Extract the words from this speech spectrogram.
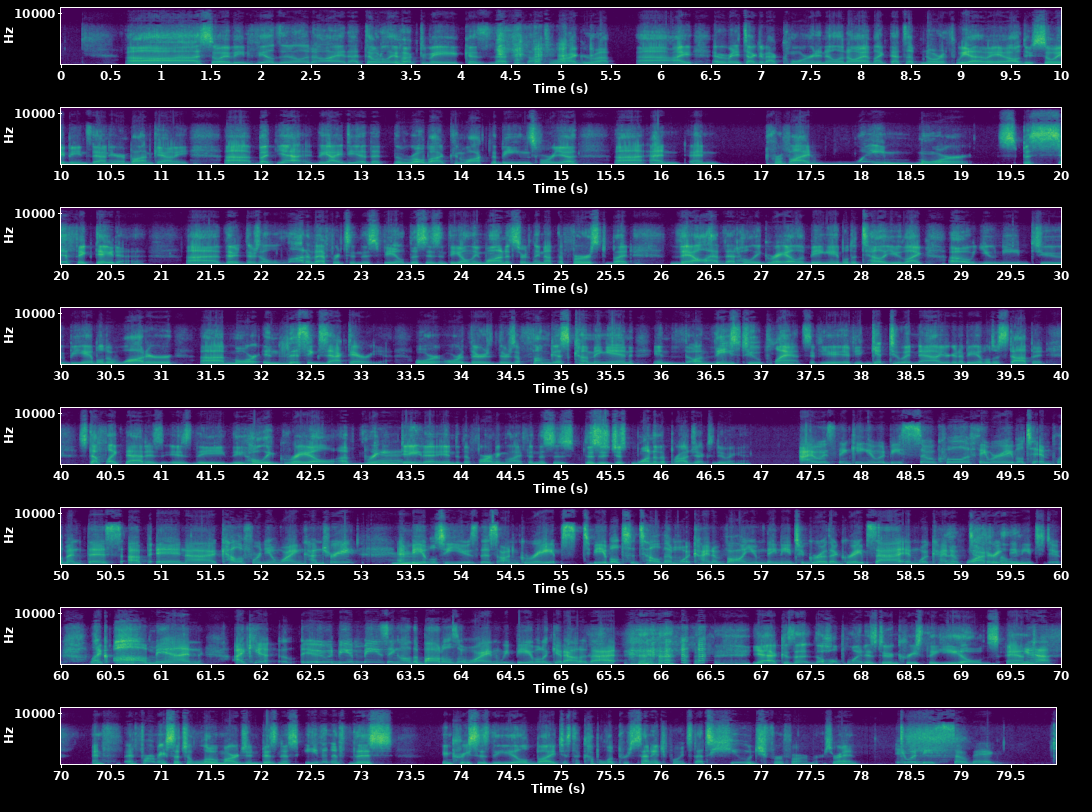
Ah, soybean fields in Illinois. That totally hooked me because that's that's where I grew up. Uh, I everybody talked about corn in Illinois. I'm like, that's up north. We uh, we all do soybeans down here in Bond County. Uh, but yeah, the idea that the robot can walk the beans for you uh, and and provide way more specific data. Uh, there, there's a lot of efforts in this field. This isn't the only one. It's certainly not the first, but they all have that holy grail of being able to tell you, like, oh, you need to be able to water uh, more in this exact area or or there's there's a fungus coming in in on these two plants. If you if you get to it now, you're going to be able to stop it. Stuff like that is is the the holy grail of bringing yes. data into the farming life, and this is this is just one of the projects doing it. I was thinking it would be so cool if they were able to implement this up in uh, California wine country mm. and be mm. able to use this on grapes to be able to tell them what kind of volume they need to grow their grapes at and what kind of watering definitely. they need to do. Like, oh man, I can't, it would be amazing all the bottles of wine we'd be able to get out of that. yeah, because the, the whole point is to increase the yields. And, yeah. and, and farming is such a low margin business. Even if this, increases the yield by just a couple of percentage points. That's huge for farmers, right? It would be so big.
